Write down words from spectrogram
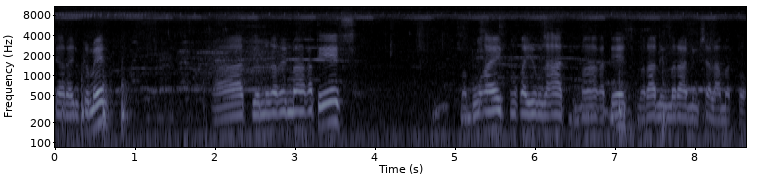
share, and comment. At yun na rin mga katiits. Mabuhay po kayong lahat mga katiits. Maraming maraming salamat po.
